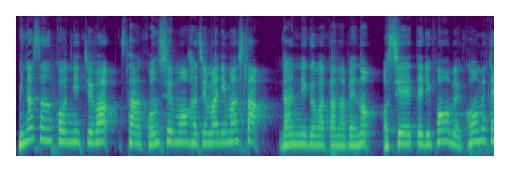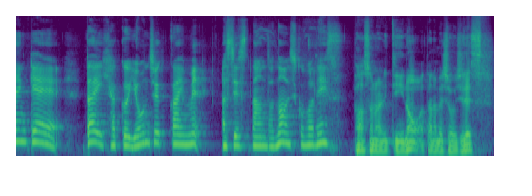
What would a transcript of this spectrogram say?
皆さんこんにちはさあ今週も始まりましたランリング渡辺の教えてリフォーム工務店経営第140回目アシスタントの牛久保ですパーソナリティの渡辺翔一です。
